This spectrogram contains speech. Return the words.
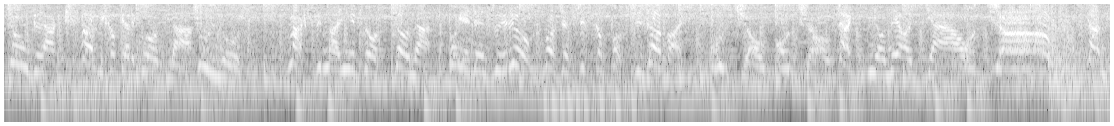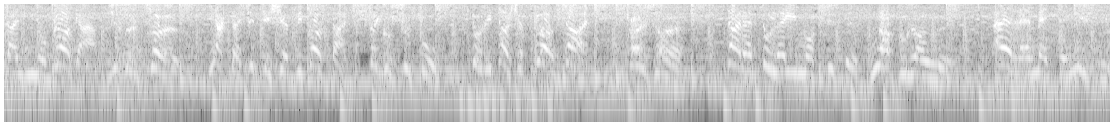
Dżungla krwawych ofiar głodna. Czujność, Maksymalnie wyostrzona Bo jeden zły ruch może wszystko pokrzyżować. Oddział, oddział Zaginiony oddział. Oddział, Sam za linią wroga. Jeden cel. Jak najszybciej się wydostać Z tego syfu, Który dał się plątać węże Tarantule i moskity Naturalny, Elementy misji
